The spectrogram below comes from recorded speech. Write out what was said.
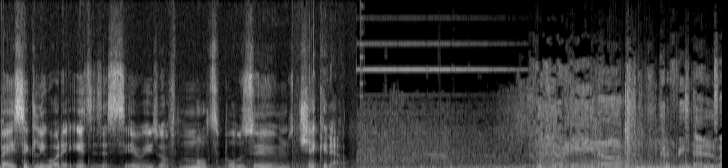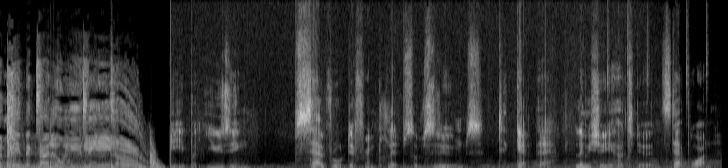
Basically what it is is a series of multiple zooms. Check it out. But using several different clips of zooms to get there. Let me show you how to do it. Step one,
